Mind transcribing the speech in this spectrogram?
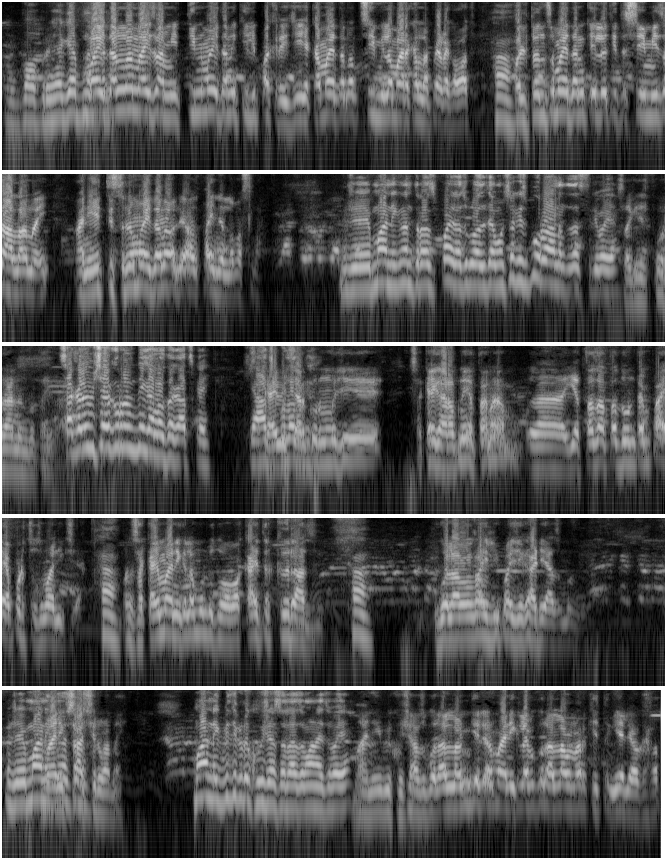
बापरे ह्या गॅप मैदानाला नाहीच आम्ही तीन मैदानं केली पाखरेची. एका मैदानात सेमीला मार खाल्ला पेडा हा. गावात पलटणचं मैदान केलं तिथं सेमी झाला नाही. आणि हे तिसरं मैदान आले आज फायनलला बसला. म्हणजे माणिक नंतर आज पहिलाच गुलाल त्यामुळे सगळीच पूर्ण आनंद असतील बाया. सगळीच पुरा आनंद होता सकाळी विचार करून निघाला होता का आज काय? की आज काय विचार करून म्हणजे सकाळी घरात येताना अं, येता जाता दोन टाइम पाया पडतोच मानिकच्या हा. पण सकाळी मानिकला म्हणलो होतो बाबा काय तर कर आज. हा. गुलाला राहिली पाहिजे गाडी आज म्हणून. म्हणजे माणिक मानिकचा आशीर्वाद आहे. माणिक बी तिकडे खुश असेल आज म्हणायचं बाया. मानिक बी खुश आज गुलाल लावून गेल्यावर मानिकला बी गुलाल लावणार की गेल्यावर घरात.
